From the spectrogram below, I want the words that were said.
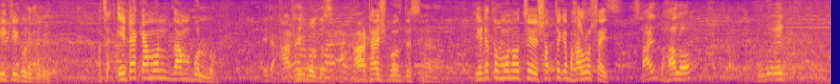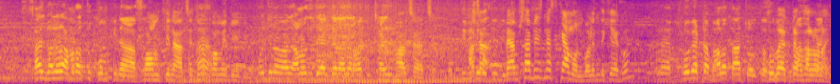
বিক্রি করে দেবে আচ্ছা এটা কেমন দাম বলল এটা আঠাইশ বলতেছে আঠাশ বলতেছে হ্যাঁ এটা তো মনে হচ্ছে সব থেকে ভালো সাইজ সাইজ ভালো কিন্তু এই সাইজ ভালো আমরা একটু কম কিনা আছে কম কিনা আছে তুমি হ্যাঁ। কমে দিয়ে দিবে ওই জন্য আমরা যদি এক দেড় হাজার হয়তো আচ্ছা আচ্ছা আচ্ছা। ব্যবসা বিজনেস কেমন বলেন দেখি এখন মানে খুব একটা ভালো তা চলতেছে খুব একটা ভালো নয়।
